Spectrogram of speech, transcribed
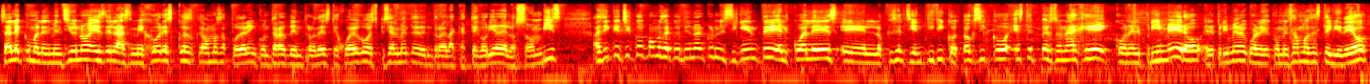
Sale como les menciono, es de las mejores cosas que vamos a poder encontrar dentro de este juego, especialmente dentro de la categoría de los zombies. Así que chicos, vamos a continuar con el siguiente, el cual es lo que es el científico tóxico. Este personaje con el primero, el primero con el que comenzamos este video,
